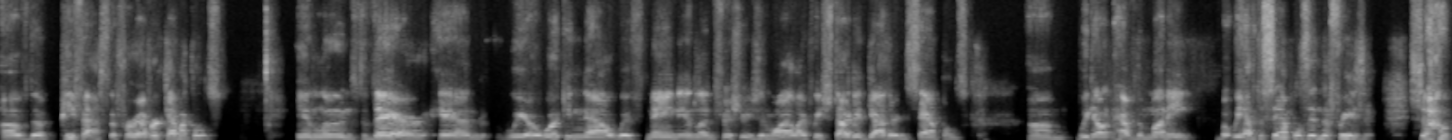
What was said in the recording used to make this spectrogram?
of the PFAS, the forever chemicals in loons there. And we are working now with Maine Inland Fisheries and Wildlife. We started gathering samples. Um, we don't have the money, but we have the samples in the freezer. So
